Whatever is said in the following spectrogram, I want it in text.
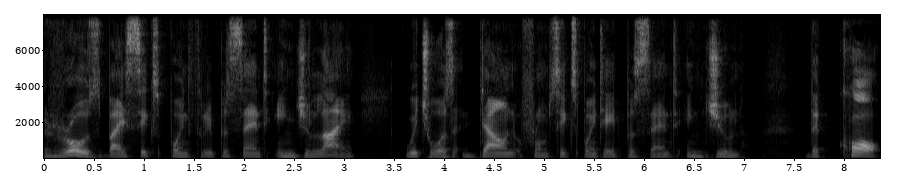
rose by 6.3% in July, which was down from 6.8% in June. The core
